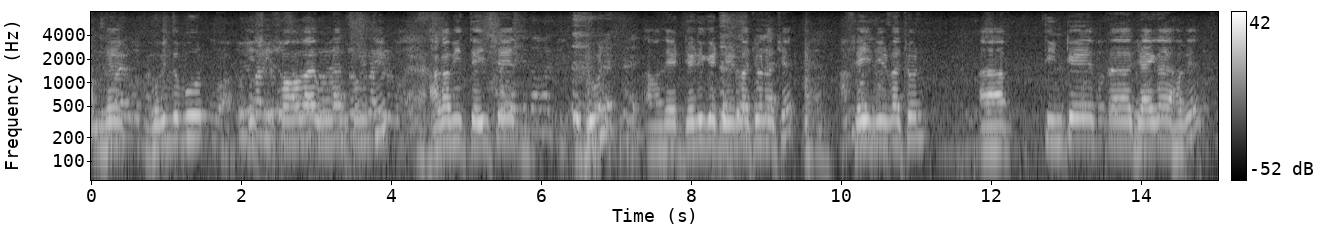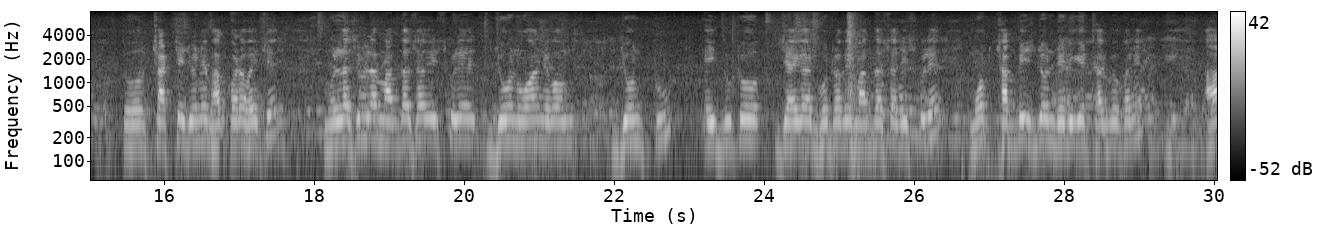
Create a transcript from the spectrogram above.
আমাদের গোবিন্দপুর কৃষি সমবায় উন্নয়ন সমিতি আগামী তেইশে জুন আমাদের ডেলিগেট নির্বাচন আছে। সেই নির্বাচন তিনটে জায়গায় হবে। তো চারটে জোনে ভাগ করা হয়েছে। মোল্লা সিমলা মাদ্রাসা স্কুলে জোন ওয়ান এবং জোন টু এই দুটো জায়গার ভোট হবে মাদ্রাসার স্কুলে। মোট ছাব্বিশ জন ডেলিগেট থাকবে ওখানে।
